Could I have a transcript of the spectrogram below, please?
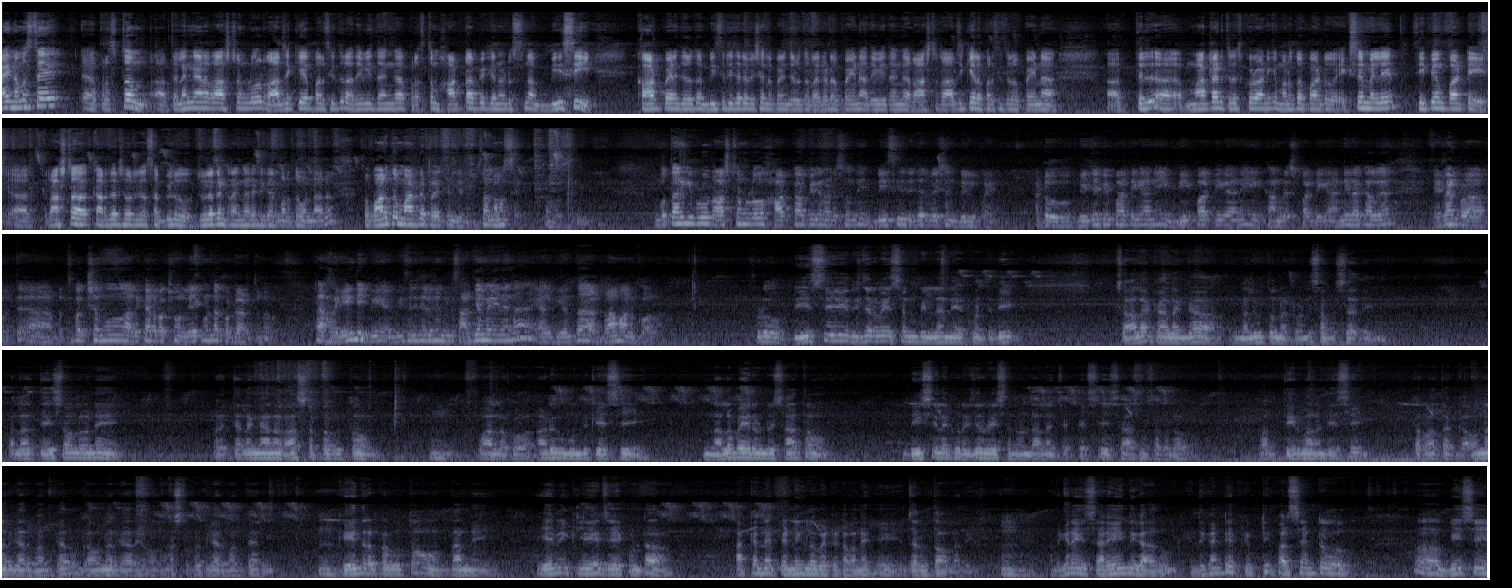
Hi నమస్తే. ప్రస్తుతం తెలంగాణ రాష్ట్రంలో రాజకీయ పరిస్థితులు అదేవిధంగా ప్రస్తుతం హాట్ టాపిక్గా నడుస్తున్న బీసీ కార్డ్ పైన జరుగుతున్న బీసీ రిజర్వేషన్ల పైన జరుగుతున్న రగడ పైన అదేవిధంగా రాష్ట్ర రాజకీయాల పరిస్థితుల పైన తెలు మాట్లాడి తెలుసుకోవడానికి మనతో పాటు ఎక్స్ఎమ్మెల్యే సిపిఎం పార్టీ రాష్ట్ర కార్యదర్శి వర్గ సభ్యులు జూలకంటి రంగారెడ్డి గారు మనతో ఉన్నారు. సో వారితో మాట్లాడే ప్రయత్నం చేద్దాం. సార్ నమస్తే. మొత్తానికి ఇప్పుడు రాష్ట్రంలో హాట్ టాపిక్ నడుస్తుంది బీసీ రిజర్వేషన్ బిల్లు పైన. అటు బీజేపీ పార్టీ కానీ మీ పార్టీ కానీ కాంగ్రెస్ పార్టీ కానీ అన్ని రకాలుగా ఆ, ప్రతిపక్షము అధికార పక్షం లేకుండా కొట్లాడుతున్నారు. అసలు ఏంటి బీసీ రిజర్వేషన్ బిల్లు సాధ్యమయ్యేదైనా వాళ్ళకి ఎంత డ్రామా అనుకోవాలా? ఇప్పుడు బీసీ రిజర్వేషన్ బిల్ అనేటువంటిది చాలా కాలంగా నలుగుతున్నటువంటి సమస్య అది. అలా దేశంలోనే మరి తెలంగాణ రాష్ట్ర ప్రభుత్వం వాళ్ళకు అడుగు ముందుకేసి నలభై రెండు శాతం బీసీలకు రిజర్వేషన్ ఉండాలని చెప్పేసి శాసనసభలో వాళ్ళు తీర్మానం చేసి తర్వాత గవర్నర్ గారు పంపారు. గవర్నర్ గారు ఏమో రాష్ట్రపతి గారు పంపారు. కేంద్ర ప్రభుత్వం దాన్ని ఏమీ క్లియర్ చేయకుండా అక్కడనే పెండింగ్లో పెట్టడం అనేది జరుగుతూ ఉన్నది. అందుకని ఇది సరైంది కాదు. ఎందుకంటే ఫిఫ్టీ పర్సెంట్ బీసీ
